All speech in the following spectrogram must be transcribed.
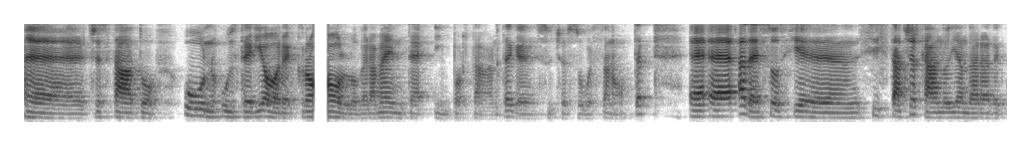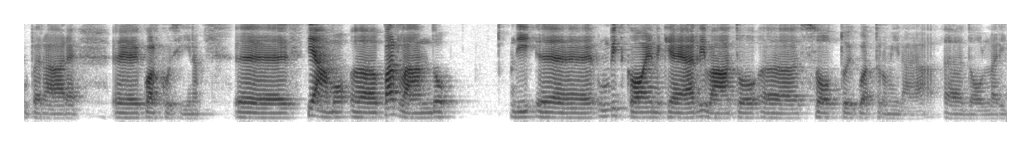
eh, c'è stato un ulteriore crollo veramente importante che è successo questa notte e eh, adesso si, è, si, sta cercando di andare a recuperare eh, qualcosina. Eh, stiamo parlando di eh, un bitcoin che è arrivato eh, sotto i 4.000 eh, dollari.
